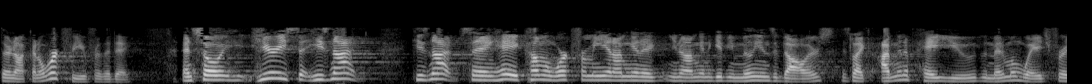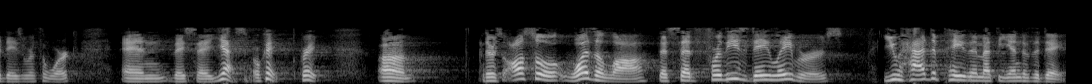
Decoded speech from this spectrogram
they're not going to work for you for the day. And so here he's, he's not, he's not saying, hey, come and work for me and I'm going to, you know, I'm going to give you millions of dollars. He's like, I'm going to pay you the minimum wage for a day's worth of work. And they say, yes, okay, great. Um, there's also was a law that said for these day laborers, you had to pay them at the end of the day.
